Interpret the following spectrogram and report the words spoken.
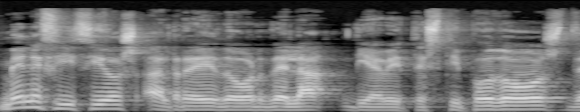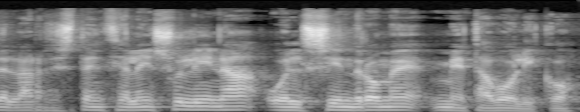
Beneficios alrededor de la diabetes tipo 2, de la resistencia a la insulina o el síndrome metabólico.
